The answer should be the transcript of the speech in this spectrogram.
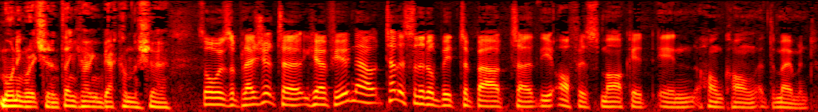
Morning, Richard, and thank you for having me back on the show. It's always a pleasure to hear from you. Now, tell us a little bit about uh, the office market in Hong Kong at the moment.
